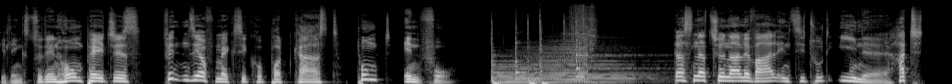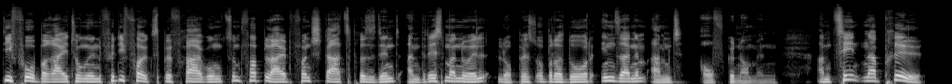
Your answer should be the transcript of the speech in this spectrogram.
Die Links zu den Homepages finden Sie auf mexikopodcast.info. Das Nationale Wahlinstitut INE hat die Vorbereitungen für die Volksbefragung zum Verbleib von Staatspräsident Andrés Manuel López Obrador in seinem Amt aufgenommen. Am 10. April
